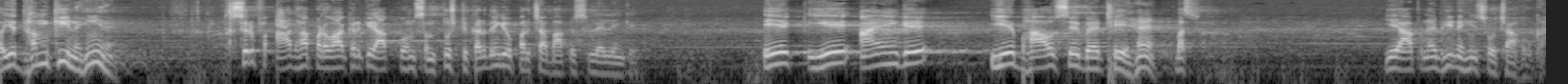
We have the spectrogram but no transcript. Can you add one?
और ये धमकी नहीं है। सिर्फ़ आधा पढ़वा करके आपको हम संतुष्ट कर देंगे, वो पर्चा वापस ले लेंगे। एक, ये आएँगे, ये भाव से बैठे हैं, बस। ये आपने भी नहीं सोचा होगा।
